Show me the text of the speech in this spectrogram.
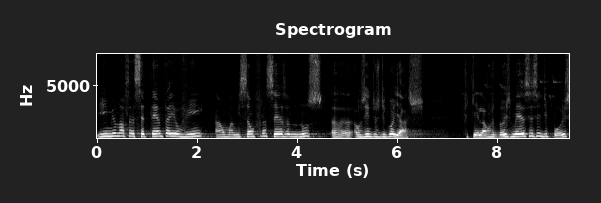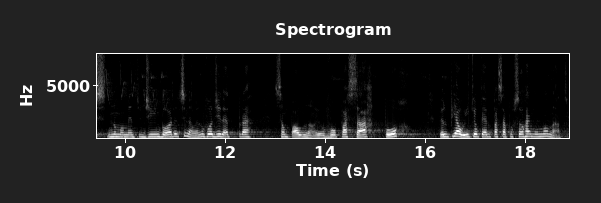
E em 1970 eu vim a uma missão francesa nos, uh, aos índios de Goiás. Fiquei lá uns dois meses e depois, no momento de ir embora, eu disse, não, eu não vou direto para São Paulo, não. Eu vou passar por, pelo Piauí, que eu quero passar por São Raimundo Nonato.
